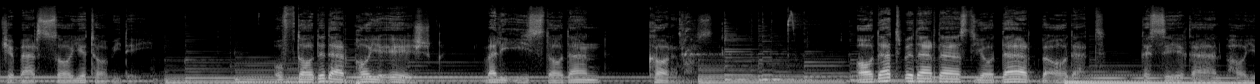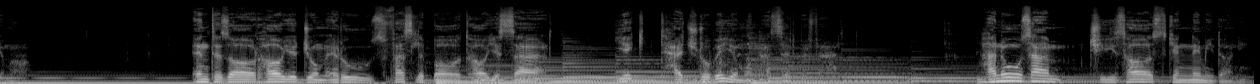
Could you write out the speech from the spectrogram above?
که بر سایه تابیده ای افتاده در پای عشق ولی ایستادن کار ماست. عادت به درد است یا درد به عادت؟ قصه قلب های ما. انتظارهای جمعه روز فصل بادهای سرد یک تجربه منحصر به فرد. هنوز هم چیزهاست که نمیدانی.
